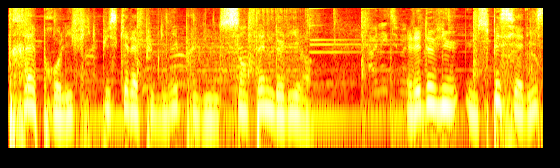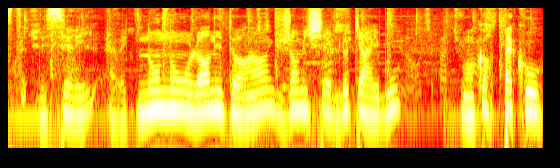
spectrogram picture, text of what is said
très prolifique puisqu'elle a publié plus d'une centaine de livres. Elle est devenue une spécialiste des séries avec Non Non l'ornithorynque, Jean-Michel le caribou ou encore Paco.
